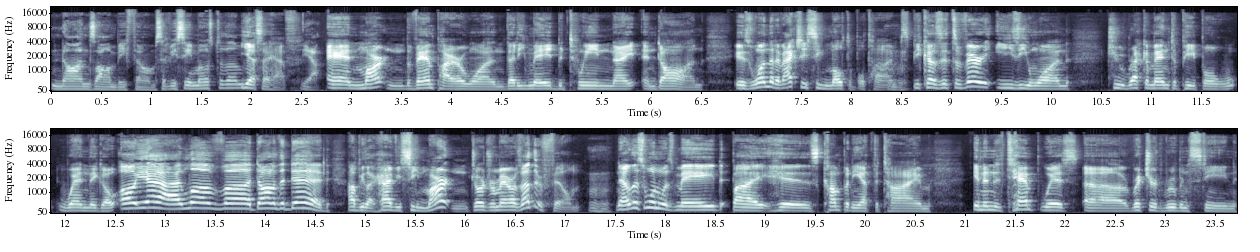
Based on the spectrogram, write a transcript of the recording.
non zombie films? Have you seen most of them? Yes, I have. Yeah. And Martin, the vampire one that he made between Night and Dawn, is one that I've actually seen multiple times because it's a very easy one to recommend to people when they go, "Oh yeah, I love uh, Dawn of the Dead." I'll be like, "Have you seen Martin, George Romero's other film?" Now, this one was made by his company at the time in an attempt with uh, Richard Rubinstein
